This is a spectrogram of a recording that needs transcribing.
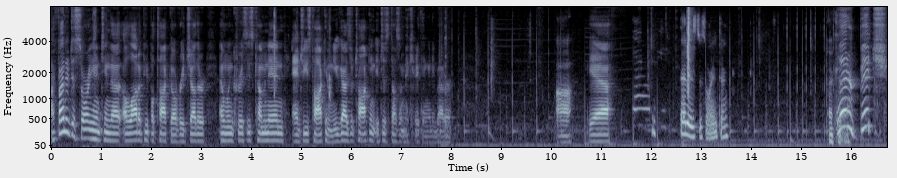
I find it disorienting that a lot of people talk over each other, and when Chrissy's coming in and she's talking and you guys are talking, it just doesn't make anything any better. Ah, Yeah. That is disorienting. Okay. Later, bitch!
